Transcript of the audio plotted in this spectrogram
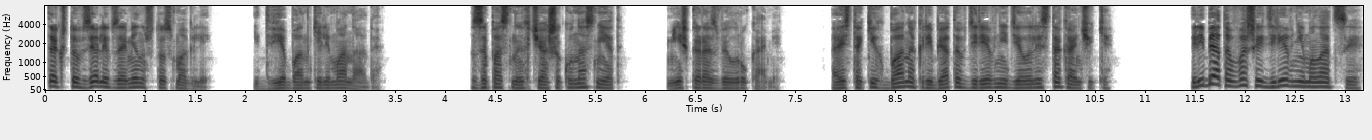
так что взяли взамен, что смогли. И две банки лимонада. «Запасных чашек у нас нет», — Мишка развел руками. А из таких банок ребята в деревне делали стаканчики. «Ребята в вашей деревне молодцы»,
